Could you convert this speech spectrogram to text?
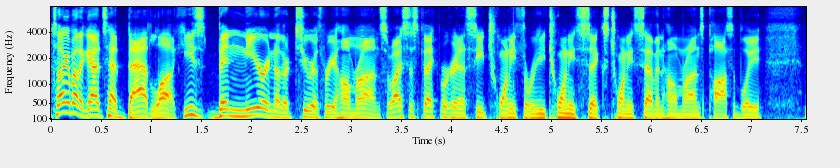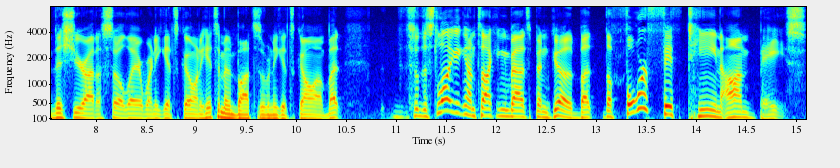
talking about a guy that's had bad luck. He's been near another two or three home runs. So I suspect we're going to see 23, 26, 27 home runs possibly this year out of Soler when he gets going. He hits them in bunches when he gets going. But so the slugging I'm talking about it's been good, but the 415 on base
